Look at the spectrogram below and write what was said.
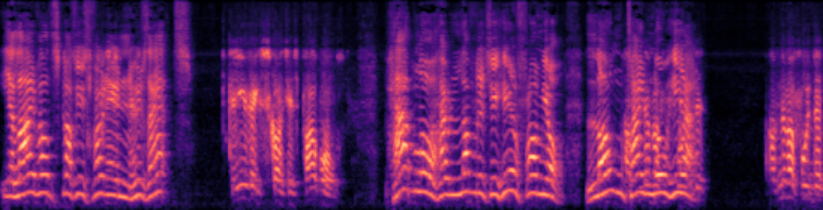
You're live on Scottish Phone In. Who's that? Good evening, Scott. It's Pablo. Pablo, how lovely to hear from you. Long time no hear. I've never phoned in,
